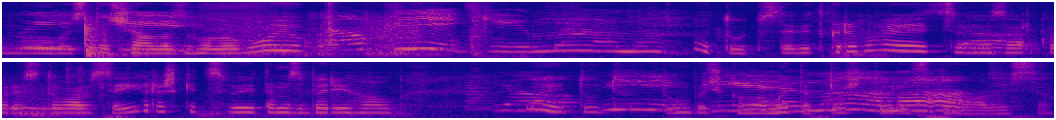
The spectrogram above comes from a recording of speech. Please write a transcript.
Нам вистачало з головою. Тут все відкривається. Назар користувався, іграшки свої там зберігав. Ну і тут тумбочками ми також користувалися.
